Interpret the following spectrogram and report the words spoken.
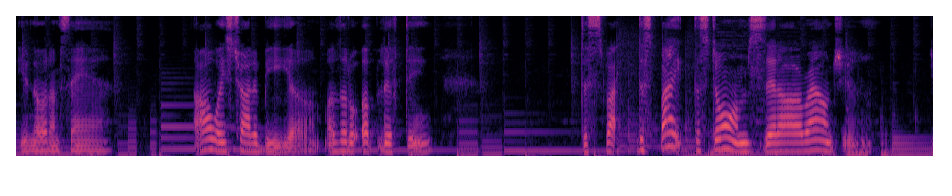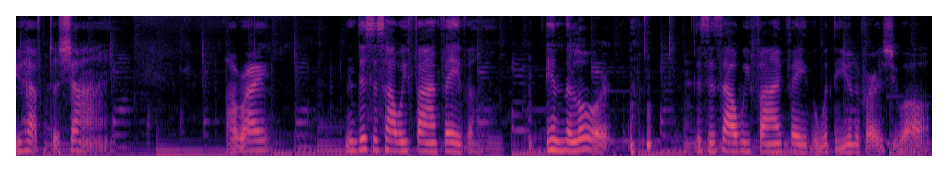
You know what I'm saying? I always try to be um, a little uplifting despite despite the storms that are around you. You have to shine. All right? And this is how we find favor in the Lord. this is how we find favor with the universe, you all.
